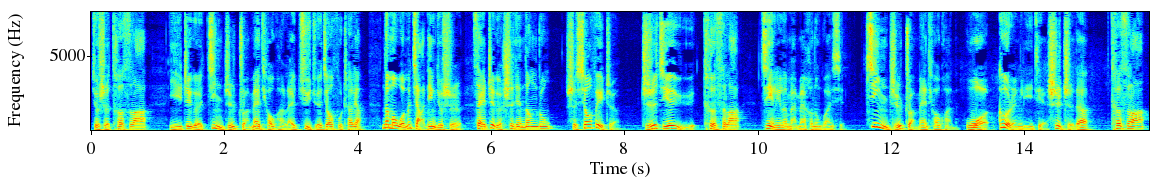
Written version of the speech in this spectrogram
就是特斯拉。以这个禁止转卖条款来拒绝交付车辆，那么我们假定就是在这个事件当中，是消费者直接与特斯拉建立了买卖合同关系。禁止转卖条款的，我个人理解是指的特斯拉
